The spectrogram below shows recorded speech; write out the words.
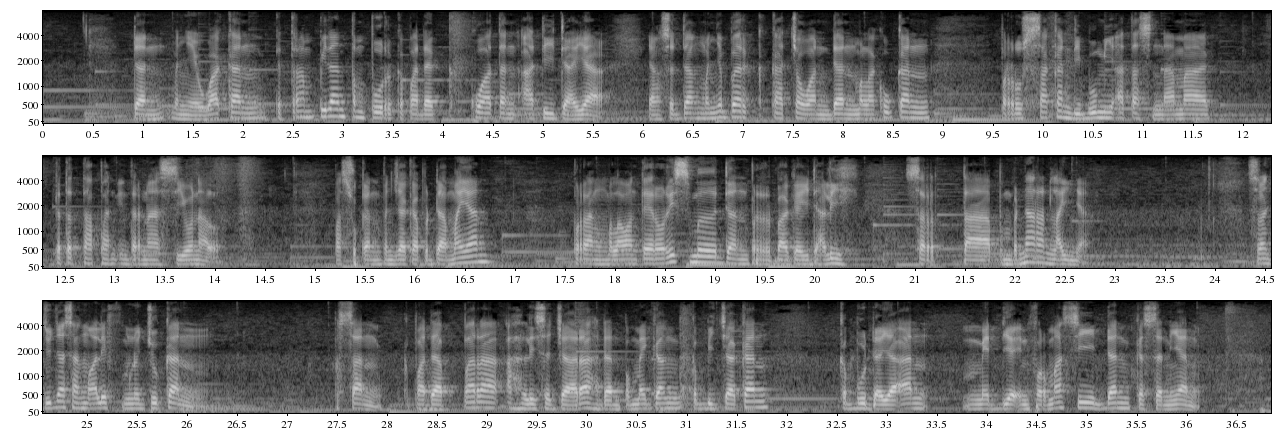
dan menyewakan keterampilan tempur kepada kekuatan adidaya yang sedang menyebar kekacauan dan melakukan perusakan di bumi atas nama ketetapan internasional. Pasukan penjaga perdamaian perang melawan terorisme, dan berbagai dalih serta pembenaran lainnya. Selanjutnya sang mu'alif menunjukkan pesan kepada para ahli sejarah dan pemegang kebijakan kebudayaan, media informasi, dan kesenian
